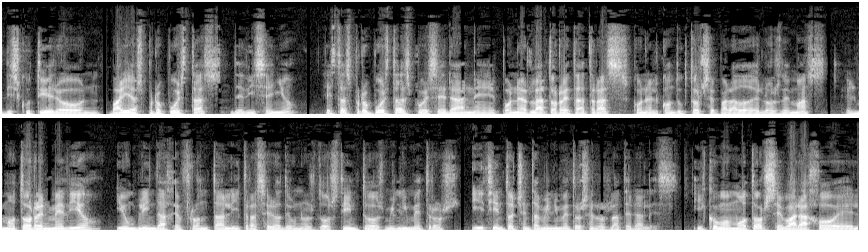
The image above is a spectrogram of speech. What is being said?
discutieron varias propuestas de diseño estas propuestas pues eran eh, poner la torreta atrás con el conductor separado de los demás, el motor en medio y un blindaje frontal y trasero de unos 200 milímetros y 180 milímetros en los laterales. Y como motor se barajó el,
